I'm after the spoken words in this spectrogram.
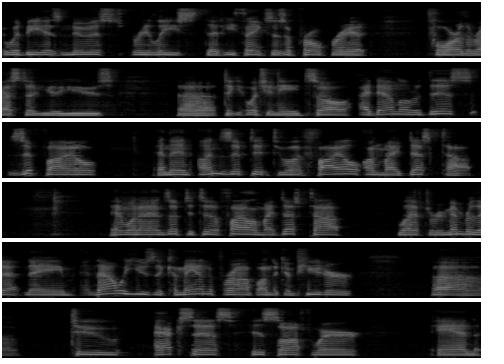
would be his newest release that he thinks is appropriate for the rest of you to use uh, to get what you need. So I downloaded this zip file and then unzipped it to a file on my desktop. And when I unzipped it to a file on my desktop, we'll have to remember that name. And now we use the command prompt on the computer uh, to access his software and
